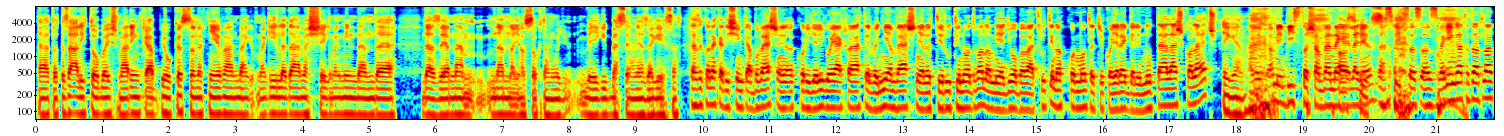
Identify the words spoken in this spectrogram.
Tehát ott az állítóba is már inkább jó köszönök nyilván, meg, meg illedelmesség, meg minden, de de azért nem, nem nagyon szoktam úgy végig beszélni az egészet. Ez akkor neked is inkább a verseny, akkor így a rigójákra átérve, hogy milyen verseny előtti rutinod van, ami egy jól bevált rutin, akkor mondhatjuk, hogy a reggeli nutellás kalács. Igen. Ami, ami biztosan benne kell legyen. Fix. Az fix, az, az megingathatatlan.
